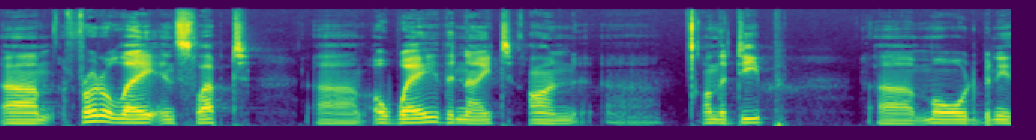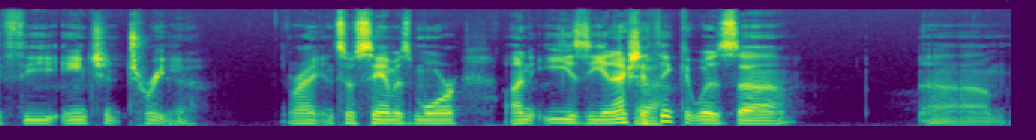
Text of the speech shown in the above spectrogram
Um, Frodo lay and slept um, away the night on uh, on the deep uh, mold beneath the ancient tree, right? And so Sam is more uneasy, and actually, I think it was. Uh, um,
